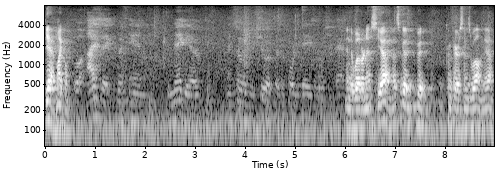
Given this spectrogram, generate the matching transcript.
Yeah, Michael. Well, Isaac was in Negev, and so Yeshua for the 40 days in which he. In the wilderness, yeah, that's a good good comparison as well. Yeah.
